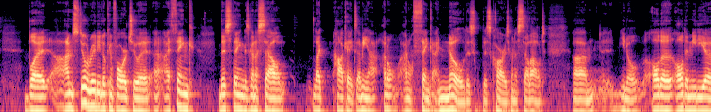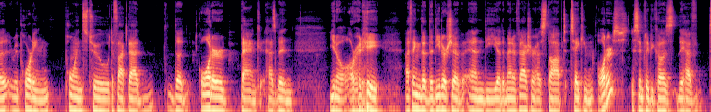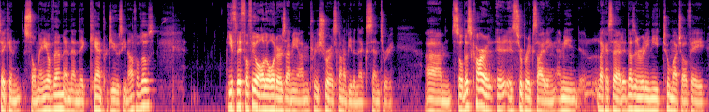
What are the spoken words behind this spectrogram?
But I'm still really looking forward to it. I think this thing is going to sell like hotcakes. I mean, I, I, don't I don't think I know this this car is going to sell out. Um, you know, all the all the media reporting points to the fact that the order bank has been, you know, already I think that the dealership and the uh, the manufacturer has stopped taking orders simply because they have taken so many of them and then they can't produce enough of those. If they fulfill all the orders, I mean, I'm pretty sure it's gonna be the next century. Um, so this car is, is super exciting. I mean, like I said, it doesn't really need too much of a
